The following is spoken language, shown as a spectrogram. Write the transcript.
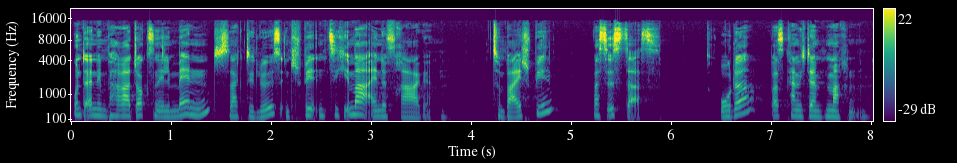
Und an dem paradoxen Element, sagt Deleuze, entspinnt sich immer eine Frage. Zum Beispiel, was ist das? Oder was kann ich damit machen?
